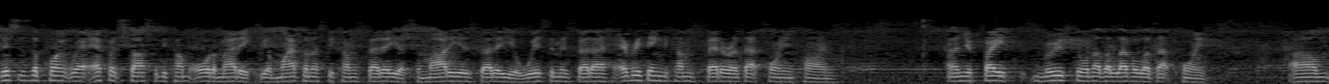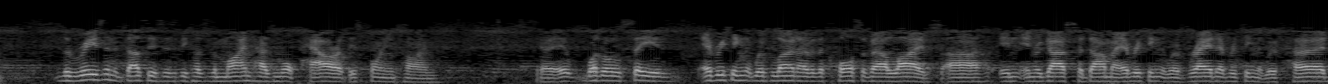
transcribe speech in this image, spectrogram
This is the point where effort starts to become automatic. Your mindfulness becomes better, your samadhi is better, your wisdom is better, everything becomes better at that point in time and your faith moves to another level at that point. Um, the reason it does this is because the mind has more power at this point in time. You know, it, what it'll see is everything that we've learned over the course of our lives uh, in, in regards to Dharma, everything that we've read, everything that we've heard,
